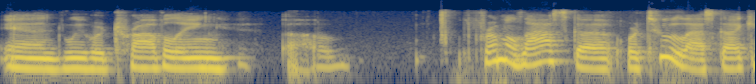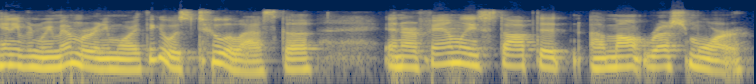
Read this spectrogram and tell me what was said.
And we were traveling uh, from Alaska or to Alaska. I can't even remember anymore. I think it was to Alaska. And our family stopped at uh, Mount Rushmore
